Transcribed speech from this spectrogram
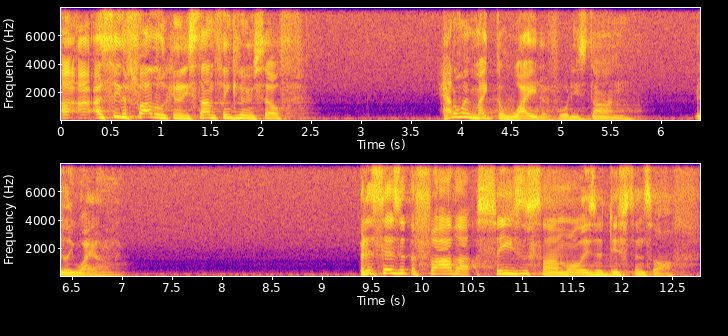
I, I see the father looking at his son, thinking to himself, how do I make the weight of what he's done really weigh on him? But it says that the father sees the son while he's a distance off.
